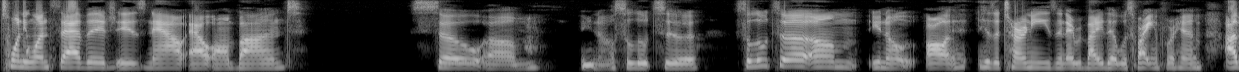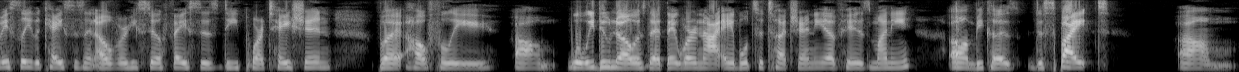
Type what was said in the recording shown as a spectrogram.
21 Savage is now out on bond. So, um, you know, salute to, salute to, um, you know, all his attorneys and everybody that was fighting for him. Obviously the case isn't over. He still faces deportation, but hopefully, um, what we do know is that they were not able to touch any of his money, um, because despite, um,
